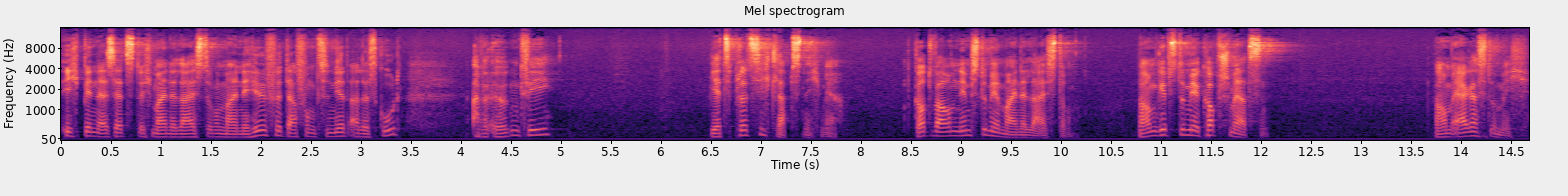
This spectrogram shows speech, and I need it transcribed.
ich bin ersetzt durch meine Leistung und meine Hilfe, da funktioniert alles gut, aber irgendwie, jetzt plötzlich klappt es nicht mehr. Gott, warum nimmst du mir meine Leistung? Warum gibst du mir Kopfschmerzen? Warum ärgerst du mich?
